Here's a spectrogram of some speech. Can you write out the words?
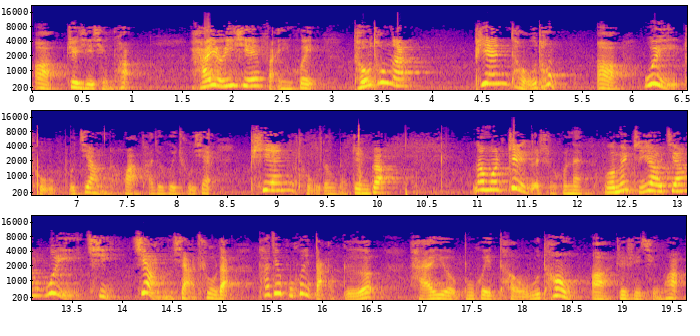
啊，这些情况，还有一些反应会头痛啊，偏头痛啊，胃土不降的话，它就会出现偏头痛的症状。那么这个时候呢，我们只要将胃气降下去了，它就不会打嗝，还有不会头痛啊，这些情况。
